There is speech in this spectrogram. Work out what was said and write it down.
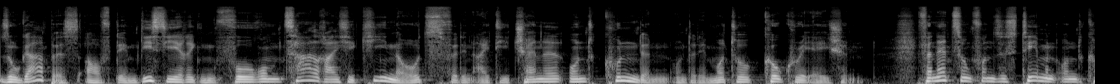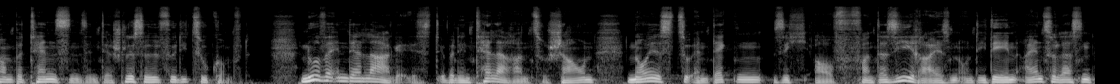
So gab es auf dem diesjährigen Forum zahlreiche Keynotes für den IT-Channel und Kunden unter dem Motto Co-Creation. Vernetzung von Systemen und Kompetenzen sind der Schlüssel für die Zukunft. Nur wer in der Lage ist, über den Tellerrand zu schauen, Neues zu entdecken, sich auf Fantasiereisen und Ideen einzulassen,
